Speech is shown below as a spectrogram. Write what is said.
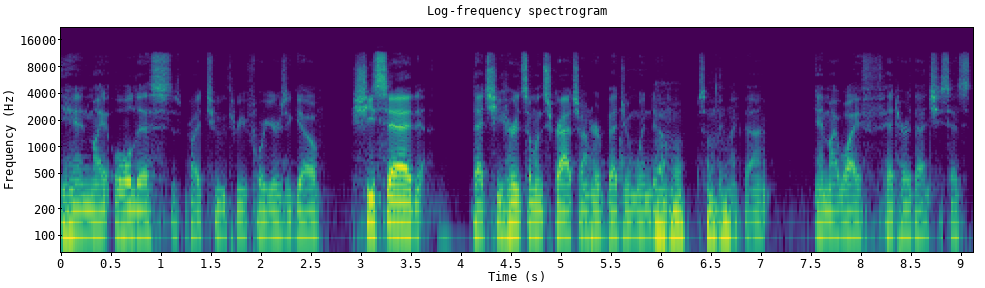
and my oldest was probably two, three, four years ago. She said that she heard someone scratch on her bedroom window, Mhm, something mm-hmm. like that. And my wife had heard that, and she says,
